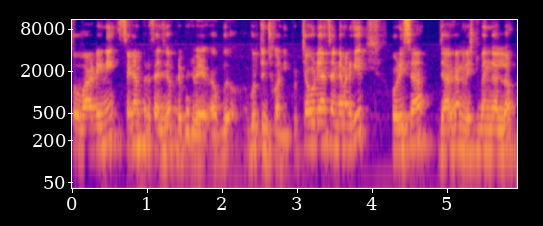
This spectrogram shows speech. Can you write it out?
సో వాటిని సెకండ్ ప్రిఫరెన్స్గా ప్రిపేర్ గుర్తుంచుకోండి. ఇప్పుడు చౌ డ్యాన్స్ అంటే మనకి ఒడిశా జార్ఖండ్ వెస్ట్ బెంగాల్లో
